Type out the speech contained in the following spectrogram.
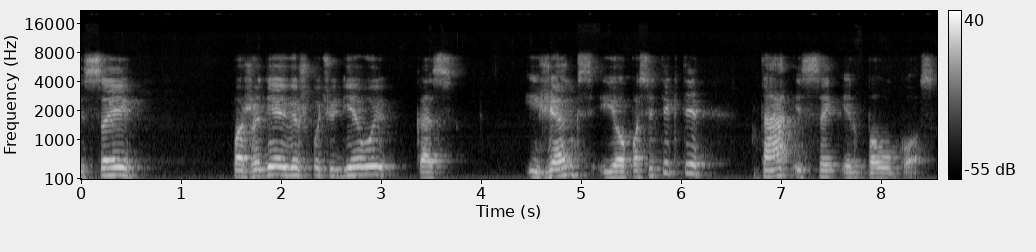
Jisai pažadėjo viešpačių Dievui, kas įžengs jo pasitikti, tą jisai ir paukos.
